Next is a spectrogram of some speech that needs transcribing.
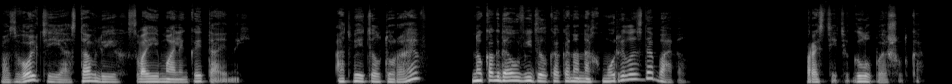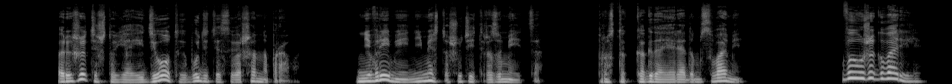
Позвольте, я оставлю их своей маленькой тайной. Ответил Тураев, но когда увидел, как она нахмурилась, добавил. Простите, глупая шутка. Решите, что я идиот, и будете совершенно правы. Не время и не место шутить, разумеется. Просто когда я рядом с вами... Вы уже говорили.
